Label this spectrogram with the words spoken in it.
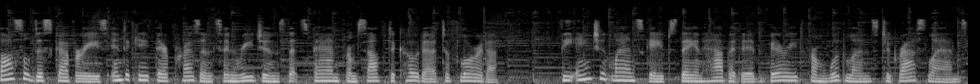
Fossil discoveries indicate their presence in regions that span from South Dakota to Florida. The ancient landscapes they inhabited varied from woodlands to grasslands,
